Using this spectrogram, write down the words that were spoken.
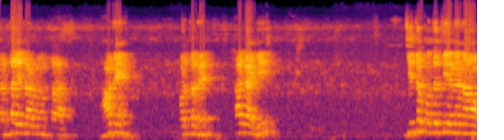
ತರ್ತಾ ಇಲ್ಲ ಅನ್ನುವಂಥ ಭಾವನೆ ಬರ್ತದೆ. ಹಾಗಾಗಿ ಜಿತ ಪದ್ಧತಿಯನ್ನು ನಾವು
